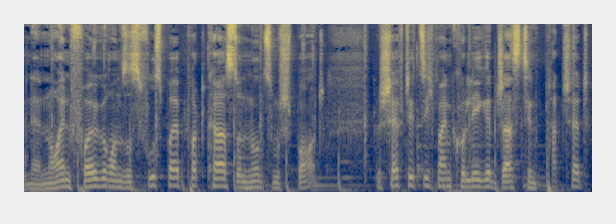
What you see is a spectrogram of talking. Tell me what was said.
In der neuen Folge unseres Fußball-Podcasts und nun zum Sport beschäftigt sich mein Kollege Justin Patchett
